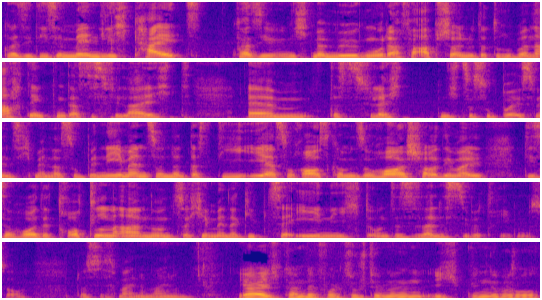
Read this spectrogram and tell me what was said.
quasi diese Männlichkeit quasi nicht mehr mögen oder verabscheuen oder darüber nachdenken, dass es vielleicht ähm, dass es vielleicht nicht so super ist, wenn sich Männer so benehmen, sondern dass die eher so rauskommen, so, oh, schau dir mal diese Horde Trotteln an und solche Männer gibt es ja eh nicht und das ist alles übertrieben so. Das ist meine Meinung. Ja, ich kann dir voll zustimmen. Ich bin ein bisschen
